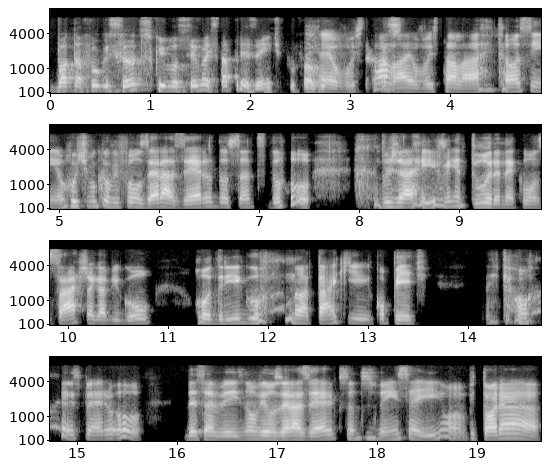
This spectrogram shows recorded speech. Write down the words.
Botafogo e Santos, que você vai estar presente, por favor. É, eu vou estar lá, eu vou estar lá. Então, assim, o último que eu vi foi um 0 a 0 do Santos do, do Jair Ventura, né? Com o Sacha, Gabigol, Rodrigo no ataque e Copete. Então, eu espero dessa vez não ver um 0 a 0 que o Santos vence aí, uma vitória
